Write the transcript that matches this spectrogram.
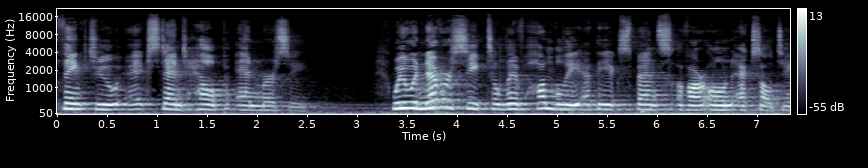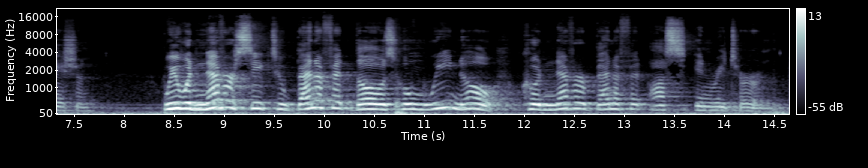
think to extend help and mercy. We would never seek to live humbly at the expense of our own exaltation. We would never seek to benefit those whom we know could never benefit us in return.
